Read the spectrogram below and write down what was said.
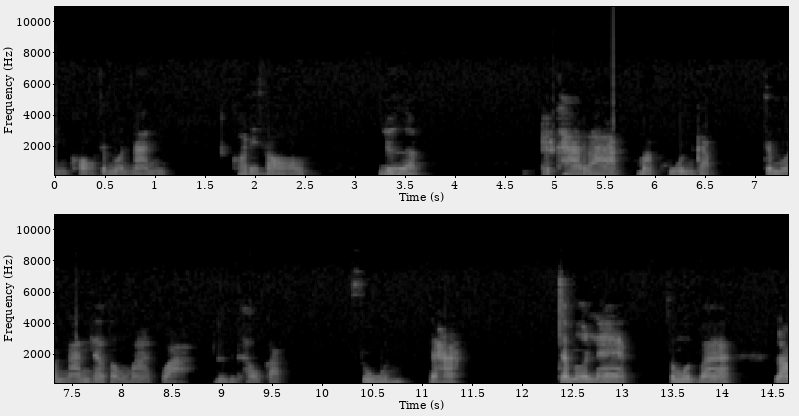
n ของจำนวนนั้น ข้อที่ 2 เลือกค่ารากมาคูณกับจำนวนนั้นแล้วต้องมากกว่า หรือเท่ากับ 0 นะคะจำนวนแรกสมมติว่า เรา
